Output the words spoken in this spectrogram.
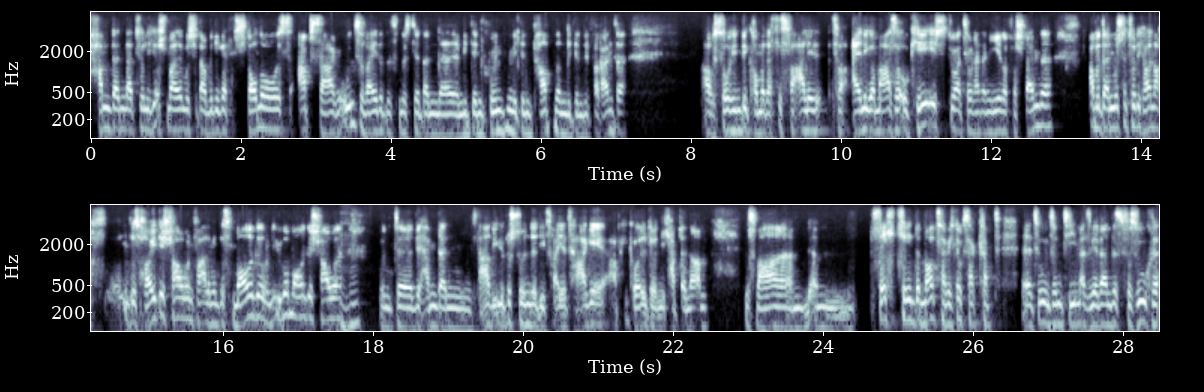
haben dann natürlich erstmal, musste da mit den ganzen Stornos, Absagen und so weiter, das musste ja dann äh, mit den Kunden, mit den Partnern, mit den Lieferanten auch so hinbekommen, dass das für alle so einigermaßen okay ist. Situation hat dann jeder verstanden. Aber dann muss natürlich auch nach in das Heute schauen, vor allem in das Morgen und Übermorgen schauen. Mhm. Und äh, wir haben dann klar die Überstunde, die freie Tage abgegolten. Und ich habe dann am, das war am 16. März, habe ich noch gesagt gehabt äh, zu unserem Team. Also wir werden das versuchen,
